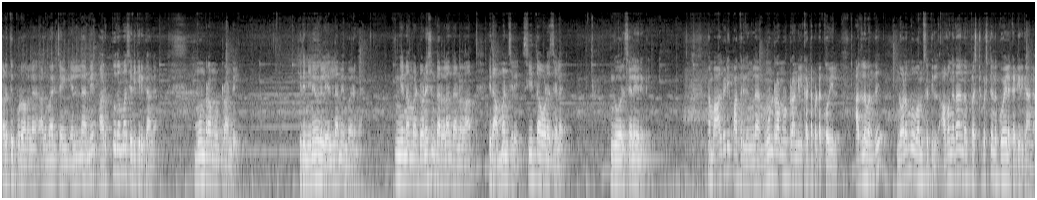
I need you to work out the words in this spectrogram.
கழுத்துக்கு போடுவாங்கள்ல அது மாதிரி செயின் எல்லாமே அற்புதமாக செதுக்கியிருக்காங்க. மூன்றாம் நூற்றாண்டில். இது நினைவுகள் எல்லாமே பாருங்கள் இங்கே நம்ம டொனேஷன் தரதெல்லாம் தரலாம். இது அம்மன் சிலை சீதாவோட சிலை. இங்கே ஒரு சிலை இருக்குது நம்ம ஆல்ரெடி பார்த்துருக்கோங்களே? மூன்றாம் நூற்றாண்டில் கட்டப்பட்ட கோயில் அதில் வந்து நொலம்பு வம்சத்தில் அவங்க தான் இந்த ஃபஸ்ட்டு ஃபஸ்ட்டு இந்த கோயிலை கட்டியிருக்காங்க.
